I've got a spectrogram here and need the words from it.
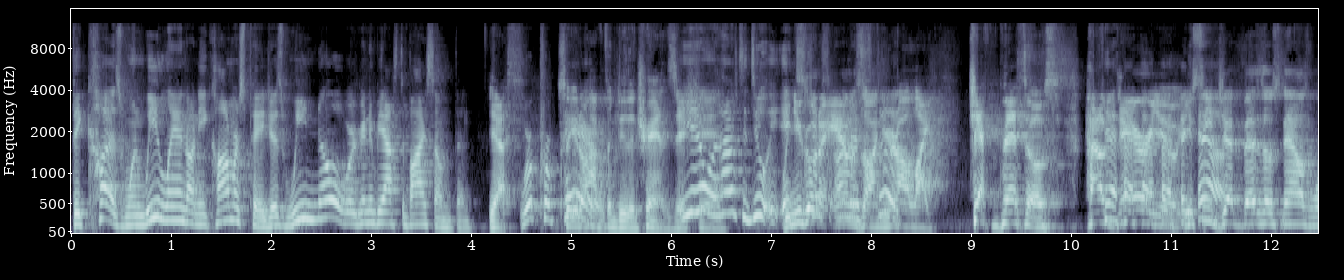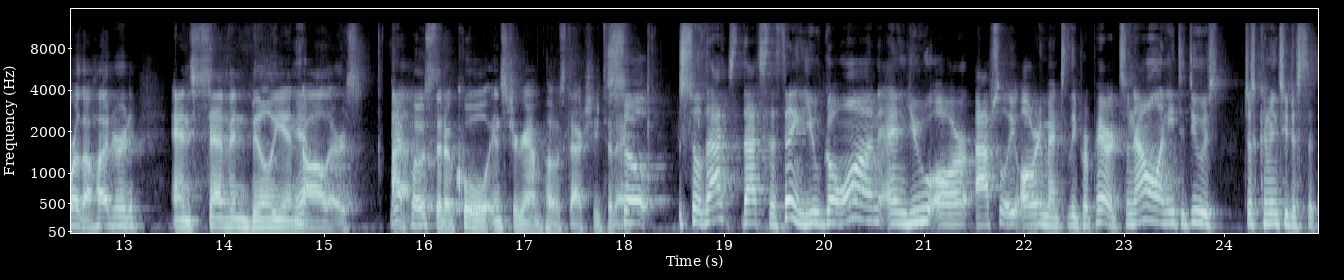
Because when we land on e-commerce pages, we know we're going to be asked to buy something. Yes. We're prepared. So you don't have to do the transition. You don't have to do it. When you go to Amazon, you're not like, Jeff Bezos, how dare you? You Yeah. see Jeff Bezos now is worth $107 billion. I Yeah. posted a cool Instagram post actually today. So so that's that's the thing. You go on and you are absolutely already mentally prepared. So now all I need to do is just convince you to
